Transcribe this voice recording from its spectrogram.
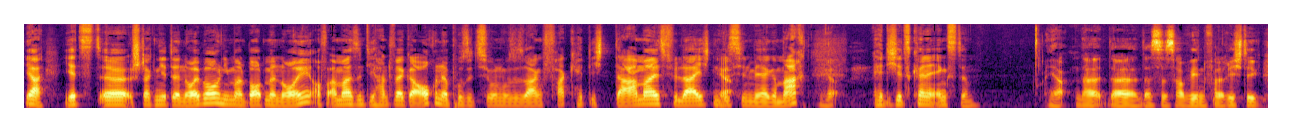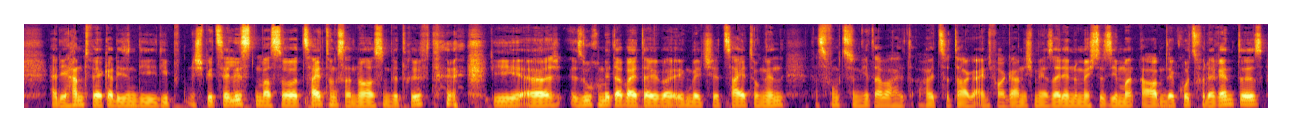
Ja, jetzt äh, stagniert der Neubau, niemand baut mehr neu. Auf einmal sind die Handwerker auch in der Position, wo sie sagen, fuck, hätte ich damals vielleicht ein ja. bisschen mehr gemacht, ja. hätte ich jetzt keine Ängste. Ja, da, da, das ist auf jeden Fall richtig. Ja, die Handwerker, die sind die, die Spezialisten, was so Zeitungsannoncen betrifft. Die äh, suchen Mitarbeiter über irgendwelche Zeitungen. Das funktioniert aber halt heutzutage einfach gar nicht mehr. Sei denn, du möchtest jemanden haben, der kurz vor der Rente ist.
